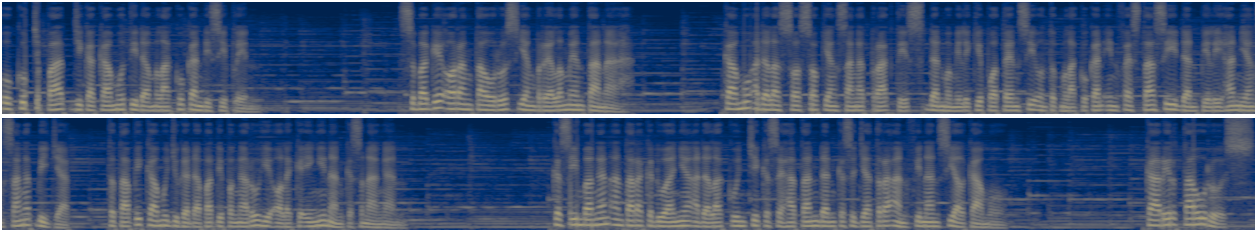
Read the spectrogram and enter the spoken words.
Ukup cepat jika kamu tidak melakukan disiplin. Sebagai orang Taurus yang berelemen tanah, kamu adalah sosok yang sangat praktis dan memiliki potensi untuk melakukan investasi dan pilihan yang sangat bijak, tetapi kamu juga dapat dipengaruhi oleh keinginan kesenangan. Keseimbangan antara keduanya adalah kunci kesehatan dan kesejahteraan finansial kamu. Karir Taurus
